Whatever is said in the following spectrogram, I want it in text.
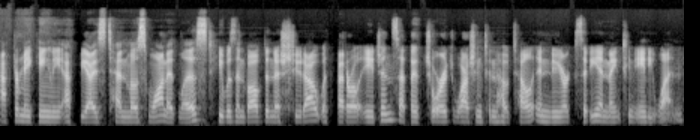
After making the FBI's 10 most wanted list, he was involved in a shootout with federal agents at the George Washington Hotel in New York City in 1981.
